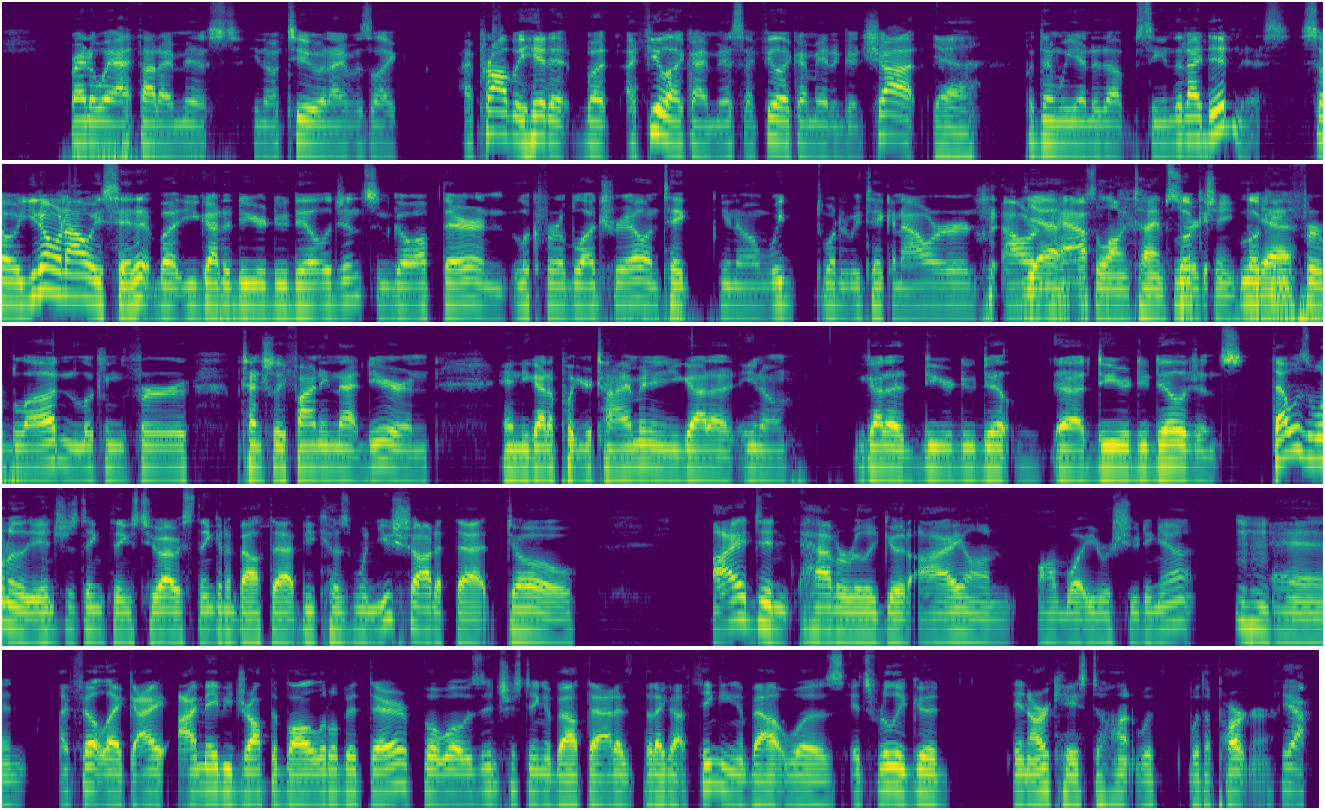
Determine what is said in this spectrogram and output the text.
right away I thought I missed, you know, too, and I was like I probably hit it, but I feel like I missed. I feel like I made a good shot, Yeah. but then we ended up seeing that I did miss. So you don't always hit it, but you got to do your due diligence and go up there and look for a blood trail and take, you know, we what did we take an hour, hour and a yeah. It half was a long time look- searching. looking yeah. for blood and looking for potentially finding that deer and and you got to put your time in and you got to you know you got to do your due dil- uh, do your due diligence That was one of the interesting things too. I was thinking about that because when you shot at that doe, I didn't have a really good eye on on what you were shooting at, Mhm. and I felt like I I maybe dropped the ball a little bit there. But what was interesting about that is that I got thinking about was it's really good in our case to hunt with with a partner. Yeah.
